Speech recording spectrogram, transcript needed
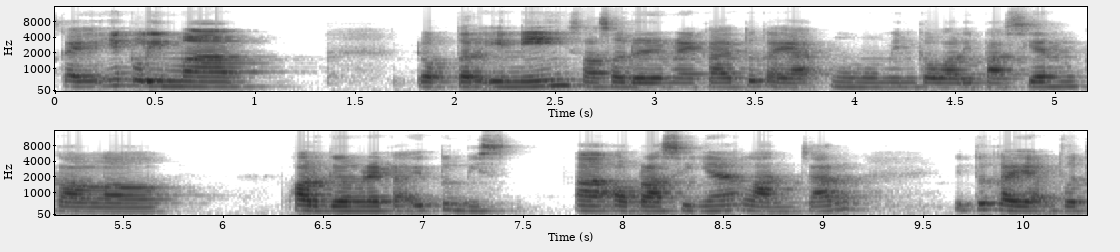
kayaknya kelima dokter ini salah satu dari mereka itu kayak ngumumin ke wali pasien kalau keluarga mereka itu bis uh, operasinya lancar itu kayak buat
